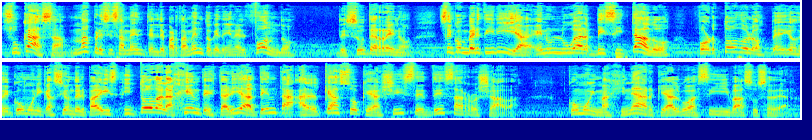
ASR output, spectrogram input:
su casa, más precisamente el departamento que tenía en el fondo de su terreno, se convertiría en un lugar visitado por todos los medios de comunicación del país y toda la gente estaría atenta al caso que allí se desarrollaba. ¿Cómo imaginar que algo así iba a suceder?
